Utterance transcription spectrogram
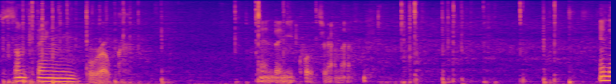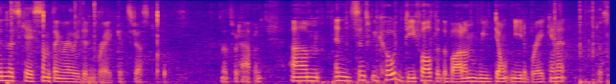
something broke. And I need quotes around that. And in this case, something really didn't break. It's just, that's what happened. Um, and since we code default at the bottom, we don't need a break in it. Just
